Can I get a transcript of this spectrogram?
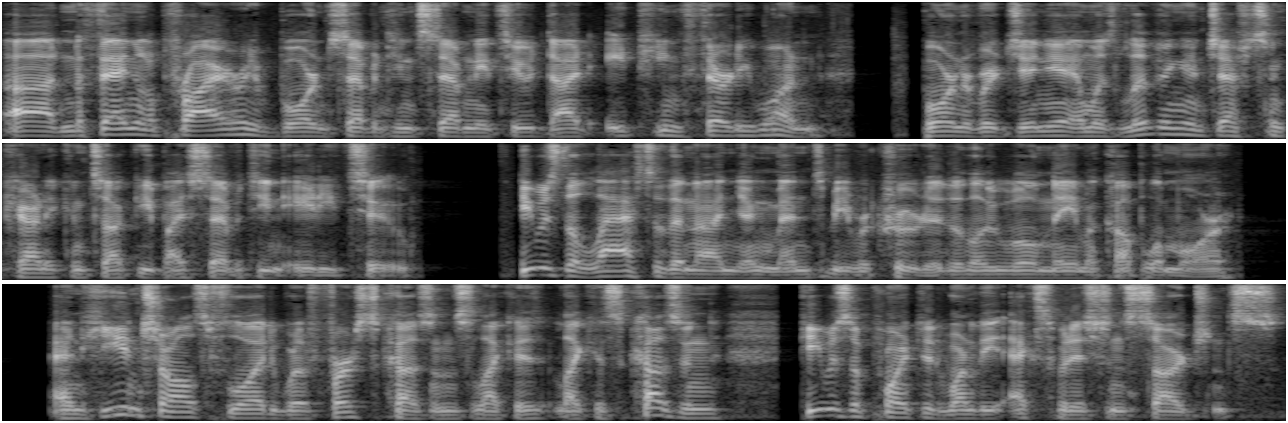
Uh, Nathaniel Pryor, born 1772, died 1831. Born in Virginia and was living in Jefferson County, Kentucky by 1782. He was the last of the nine young men to be recruited, although we will name a couple more. And he and Charles Floyd were first cousins. Like his, like his cousin, he was appointed one of the expedition's sergeants.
